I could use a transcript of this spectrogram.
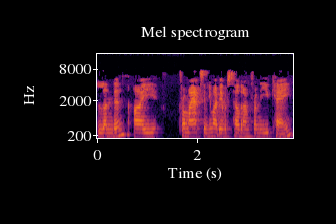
London. I, from my accent, you might be able to tell that I'm from the UK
